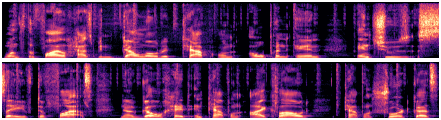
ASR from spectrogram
once the file has been downloaded, tap on Open In and choose Save to Files. Now go ahead and tap on iCloud, tap on Shortcuts,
